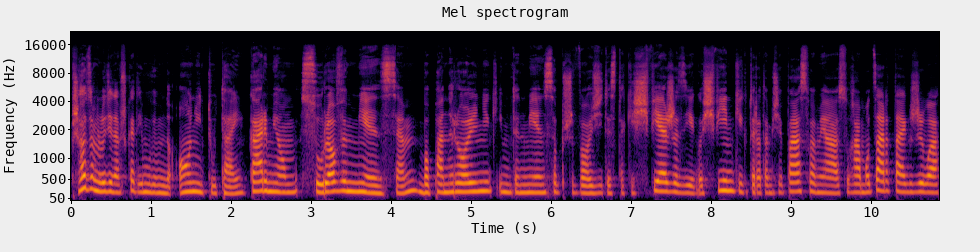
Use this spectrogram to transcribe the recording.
Przychodzą ludzie na przykład i mówią, no oni tutaj karmią surowym mięsem, bo pan rolnik im ten mięso przywozi, to jest takie świeże z jego świnki, która tam się pasła, miała sucha mocarta jak żyła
